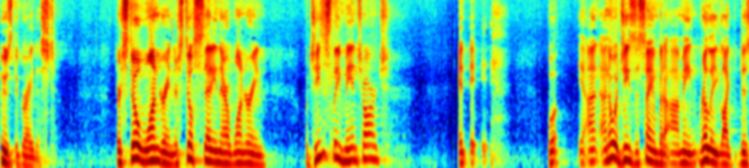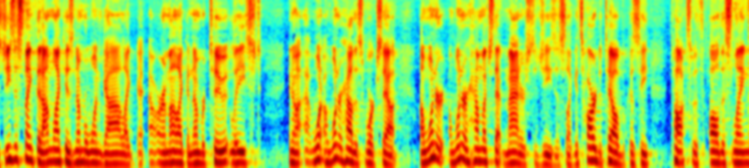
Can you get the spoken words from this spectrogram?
who's the greatest. They're still wondering, they're still sitting there wondering, would Jesus leave me in charge? It, it, it, well, yeah, I, I, know what Jesus is saying, but I mean, really, like, does Jesus think that I'm like his number one guy, like, or am I like a number two at least? You know, I, I wonder how this works out. I wonder, I wonder how much that matters to Jesus. Like, it's hard to tell because he talks with all this language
